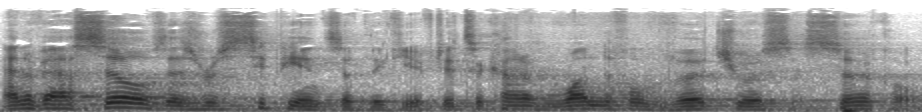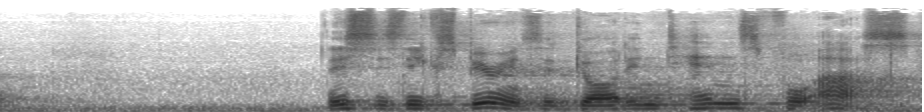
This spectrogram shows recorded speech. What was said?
and of ourselves as recipients of the gift. It's a kind of wonderful, virtuous circle. This is the experience that God intends for us.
